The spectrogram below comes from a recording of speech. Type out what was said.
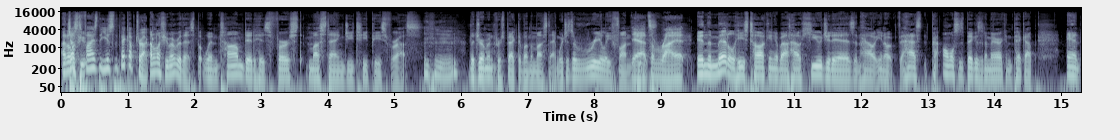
know you- Justifies the use of the pickup truck. I don't know if you remember this, but when Tom did his first Mustang GT piece for us, the German perspective on the Mustang, which is a really fun Mm-hmm. yeah, piece. it's a riot. in the middle, he's talking about how huge it is and how you know it has almost as big as an American pickup, and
